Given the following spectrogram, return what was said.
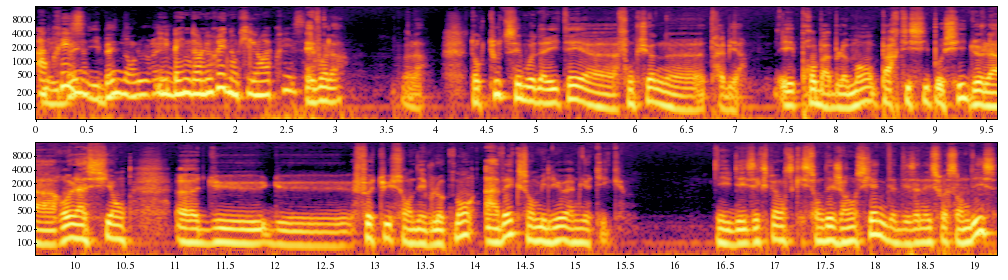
apprise. Ils, baignent, dans l'urée. Ils baignent dans l'urée, donc ils l'ont apprise. Et voilà. voilà. Donc toutes ces modalités euh, fonctionnent euh, très bien et probablement participent aussi de la relation euh, du, du, fœtus en développement avec son milieu amniotique. Il y a des expériences qui sont déjà anciennes, des années 70,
